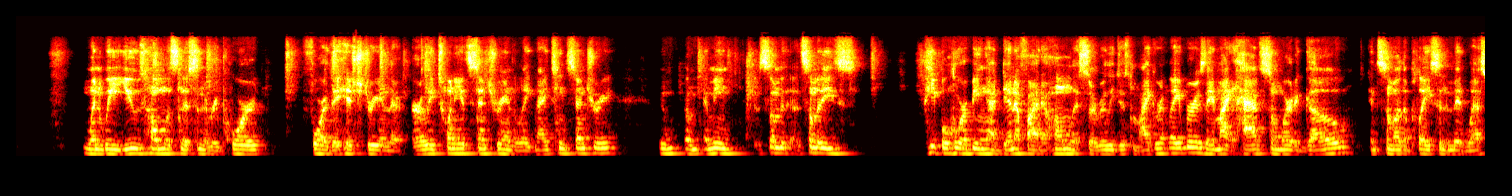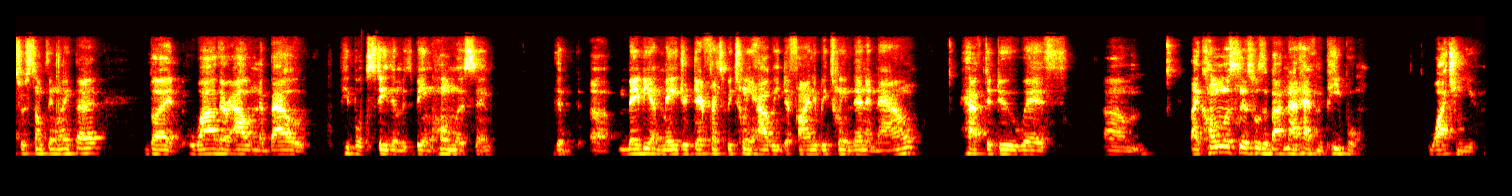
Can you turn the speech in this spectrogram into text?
when we use homelessness in the report for the history in the early 20th century and the late 19th century, I mean, some some of these people who are being identified as homeless are really just migrant laborers. They might have somewhere to go in some other place in the Midwest or something like that. but while they're out and about, people see them as being homeless. And the uh, maybe a major difference between how we define it between then and now have to do with um, like homelessness was about not having people watching you,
